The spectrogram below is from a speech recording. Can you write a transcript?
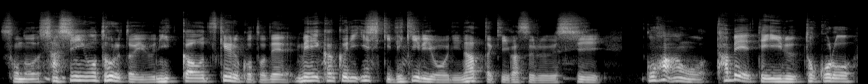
その写真を撮るという日課をつけることで明確に意識できるようになった気がするし、ご飯を食べているところ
